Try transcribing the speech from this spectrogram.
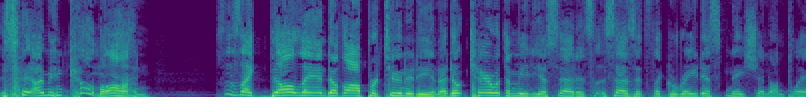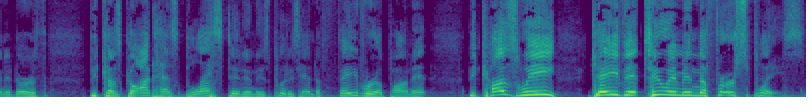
I mean, come on. This is like the land of opportunity, and I don't care what the media said. It's, it says it's the greatest nation on planet Earth because God has blessed it and has put his hand of favor upon it because we gave it to him in the first place.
